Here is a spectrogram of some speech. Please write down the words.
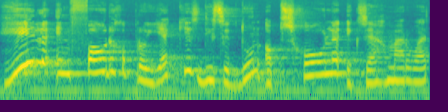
Hele eenvoudige projectjes die ze doen op scholen, ik zeg maar wat.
